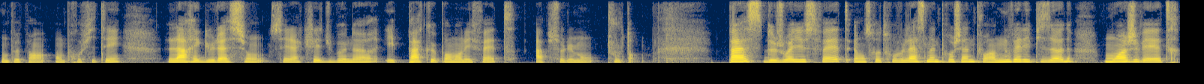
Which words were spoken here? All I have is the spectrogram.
on ne peut pas en profiter. La régulation, c'est la clé du bonheur et pas que pendant les fêtes, absolument tout le temps passe de joyeuses fêtes et on se retrouve la semaine prochaine pour un nouvel épisode. Moi, je vais être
